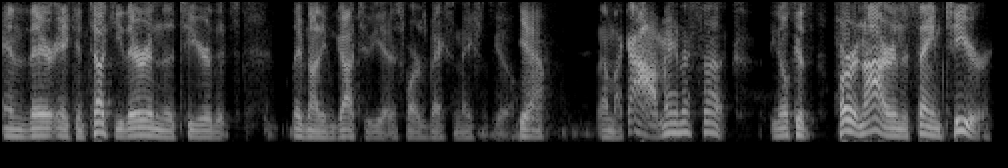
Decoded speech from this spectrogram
and they're in Kentucky. They're in the tier that's they've not even got to yet as far as vaccinations go. yeah, And I'm like, ah, man, that sucks. You know, because her and I are in the same tier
